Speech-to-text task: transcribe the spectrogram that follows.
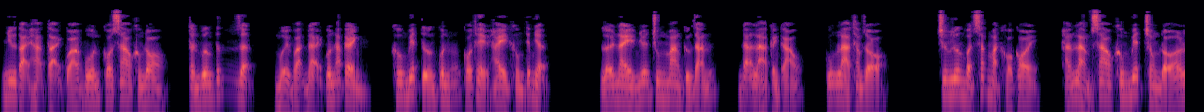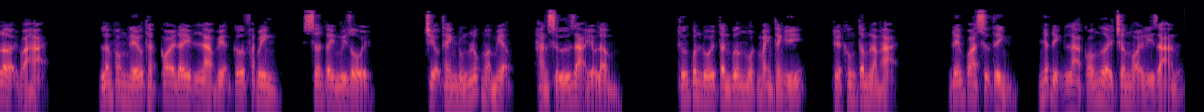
Như tại hạ tại quá vốn có sao không đo, tần vương tức giận, mười vạn đại quân áp cảnh, không biết tướng quân có thể hay không tiếp nhận. Lời này nhuyễn trung mang cứng rắn, đã là cảnh cáo, cũng là thăm dò. Trương lương bật sắc mặt khó coi, hắn làm sao không biết trong đó lợi và hại? Lâm phong nếu thật coi đây là viện cớ phát binh, sơn tây nguy rồi. Triệu thành đúng lúc mở miệng, hàn sứ giả hiểu lầm. Tướng quân đối tần vương một mảnh thành ý tuyệt không tâm làm hại. Đêm qua sự tình, nhất định là có người chân ngòi ly gián,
